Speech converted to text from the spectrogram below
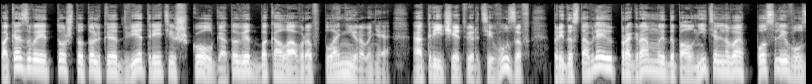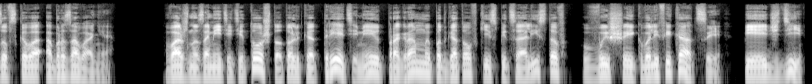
показывает то, что только две трети школ готовят бакалавров планирования, а три четверти вузов предоставляют программы дополнительного послевузовского образования. Важно заметить и то, что только треть имеют программы подготовки специалистов высшей квалификации, PhD,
